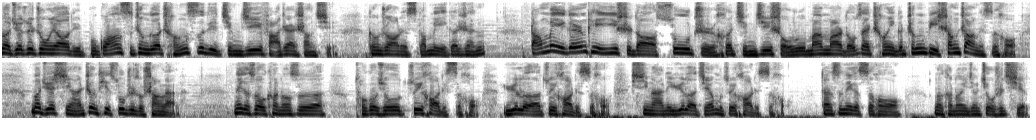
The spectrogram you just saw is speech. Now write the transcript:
我觉得最重要的，不光是整个城市的经济发展上去，更重要的是到每一个人。当每一个人可以意识到素质和经济收入慢慢都在成一个正比上涨的时候，我觉得西安整体素质就上来了。那个时候可能是脱口秀最好的时候，娱乐最好的时候，西安的娱乐节目最好的时候。但是那个时候，我可能已经九十七了。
